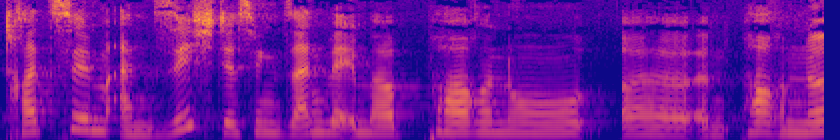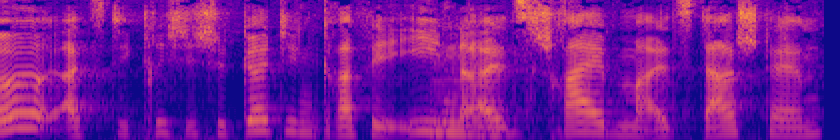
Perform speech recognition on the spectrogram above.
trotzdem an sich, deswegen sagen wir immer Porno, äh, Porne als die griechische Göttin, Graphein als Schreiben, als Darstellen,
